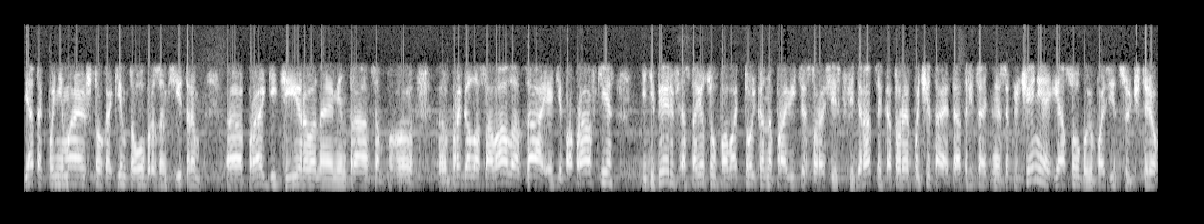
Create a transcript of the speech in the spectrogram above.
я так понимаю, что каким-то образом хитрым, э, проагитированная Минтрансом, э, э, проголосовала за эти поправки, и теперь остается уповать только на правительство Российской Федерации, которое почитает и отрицательное заключение, и особую позицию четырех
